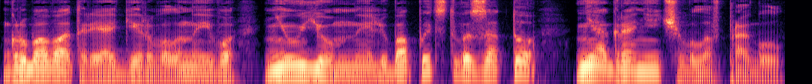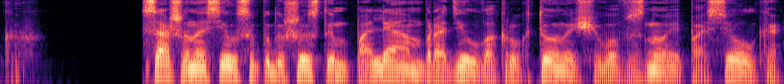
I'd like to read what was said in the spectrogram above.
грубовато реагировала на его неуемное любопытство, зато не ограничивала в прогулках. Саша носился по душистым полям, бродил вокруг тонущего в зное поселка,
